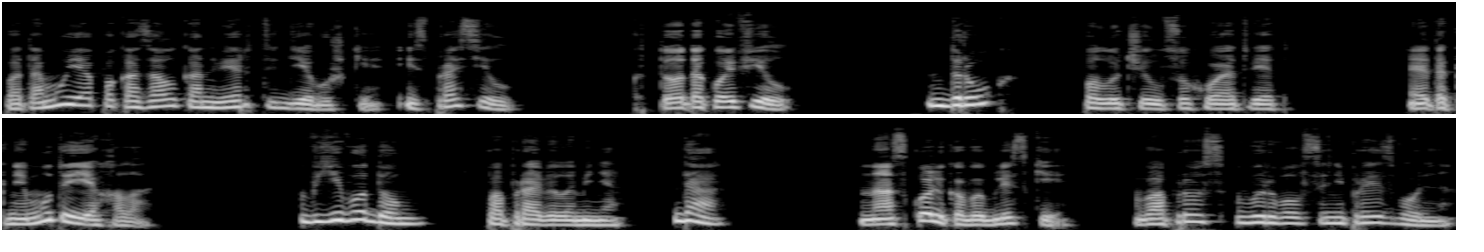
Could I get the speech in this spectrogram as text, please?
потому я показал конверт девушке и спросил. «Кто такой Фил?» «Друг», — получил сухой ответ. «Это к нему ты ехала?» «В его дом», — поправила меня. «Да». «Насколько вы близки?» Вопрос вырвался непроизвольно.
